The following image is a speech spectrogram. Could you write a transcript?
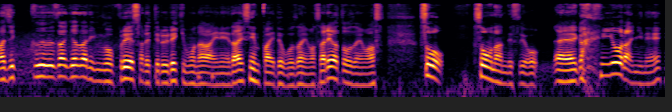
マジック・ザ・ギャザリングをプレイされてる歴も長いね、大先輩でございます。ありがとうございます。そう、そうなんですよ。えー、概要欄にね、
